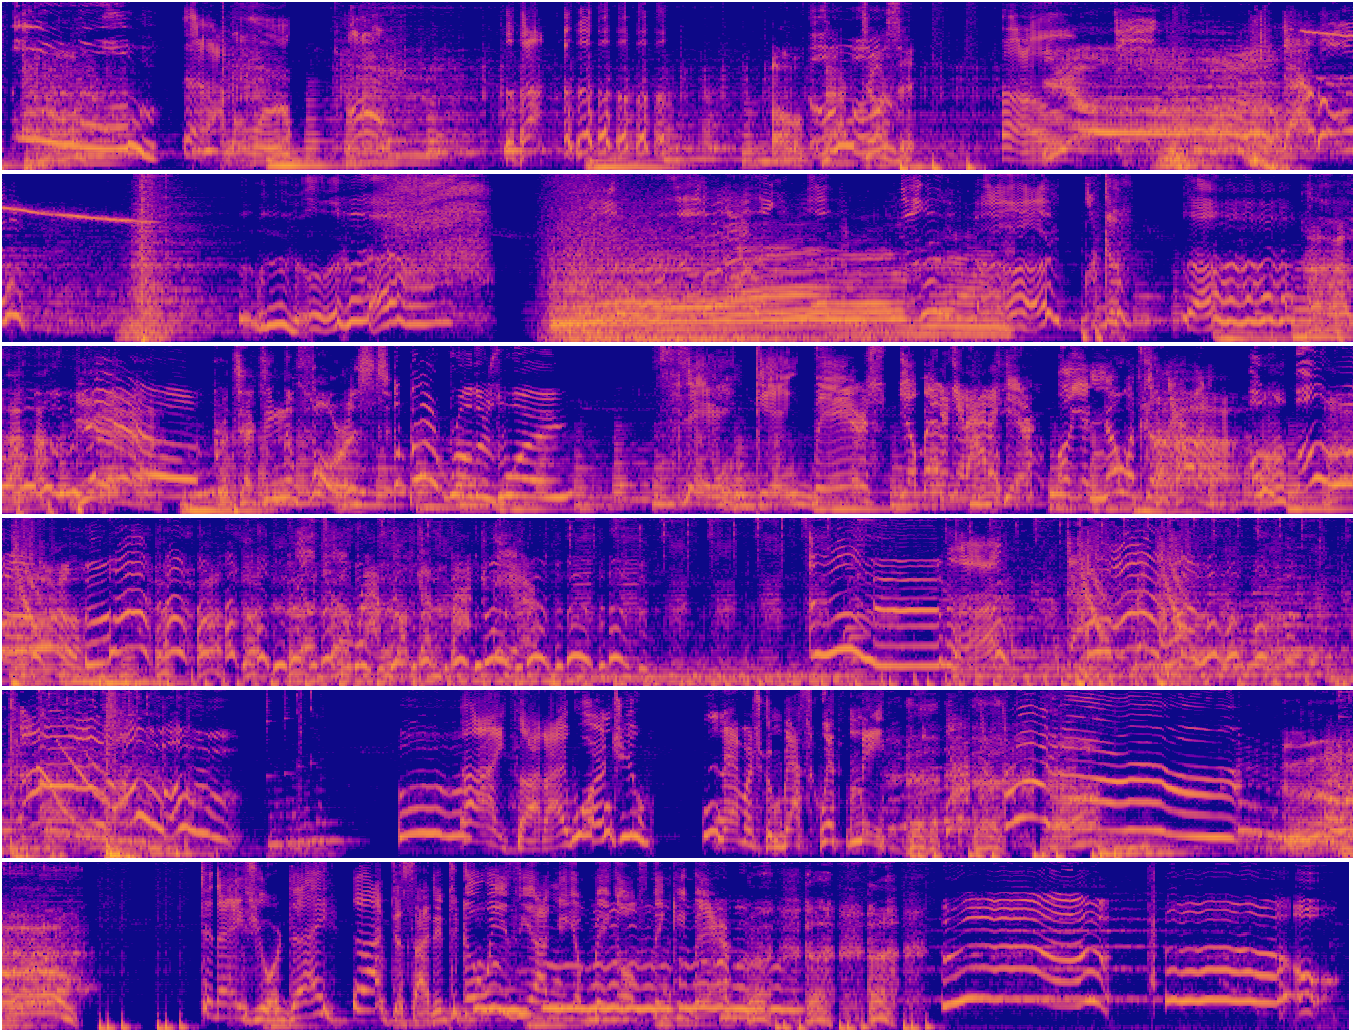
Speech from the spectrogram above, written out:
Oh, Oh, that does it! Yeah! Yeah! Protecting the forest! The Bear Brothers way! Stinking bears! You better get out of here, or you know what's gonna happen. Ah! Huh? You two rascals, get back here! I thought I warned you. Never to mess with me. Today's your day. I've decided to go easy on you, you big old stinky bear. oh,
